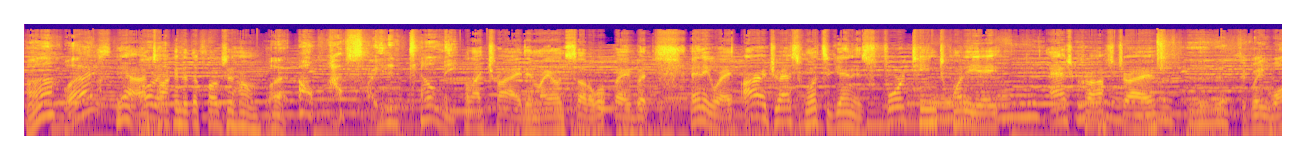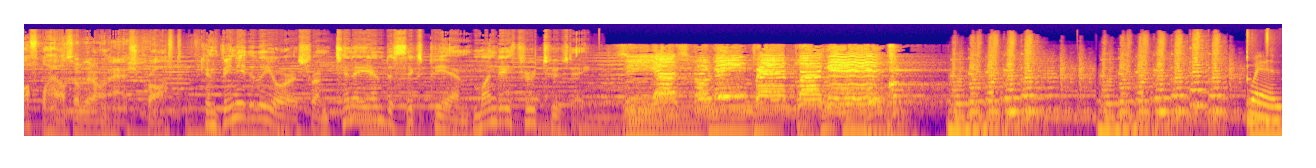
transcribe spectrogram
Huh? What? Yeah, I'm they- talking to the folks at home. What? Oh, I'm sorry. You didn't tell me. Well, I tried in my own subtle way, but anyway, our address once again is 1428 Ashcroft Drive. It's a great Waffle House over there on Ashcroft. Conveniently yours from 10 a.m. to 6 p.m., Monday through Tuesday. See us for name brand luggage. When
